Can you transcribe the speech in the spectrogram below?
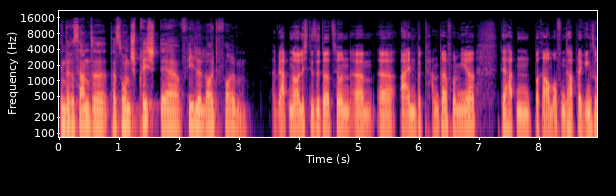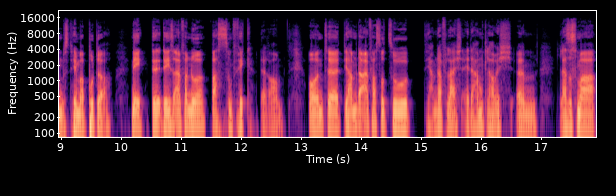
interessante Person spricht, der viele Leute folgen. Wir hatten neulich die Situation, ähm, äh, ein Bekannter von mir, der hat einen Raum offen gehabt, da ging es um das Thema Butter. Nee, der, der ist einfach nur was zum Fick, der Raum. Und äh, die haben da einfach so zu, die haben da vielleicht, ey, da haben, glaube ich, ähm, lass es mal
